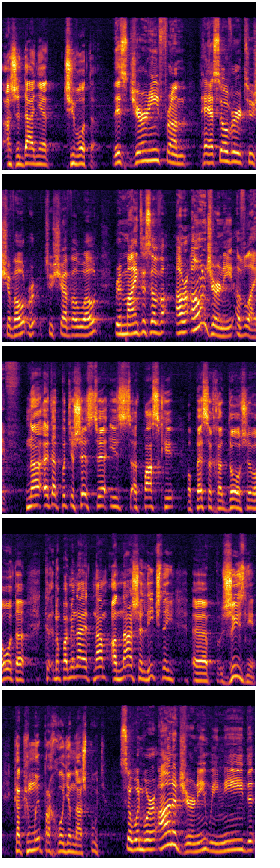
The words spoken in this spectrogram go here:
ожидания чего-то. This journey from Passover to Shavuot, to Shavuot reminds us of our own journey of life. На это путешествие из, от Пасхи, от Песаха до Шиваота к- напоминает нам о нашей личной э, жизни, как мы проходим наш путь. So when we're on a journey, we need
